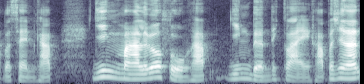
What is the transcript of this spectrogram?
5%ครับยิ่งมาเลเวลสูงครับยิ่งเดินได้ไกลครับ เพราะฉะนั้น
